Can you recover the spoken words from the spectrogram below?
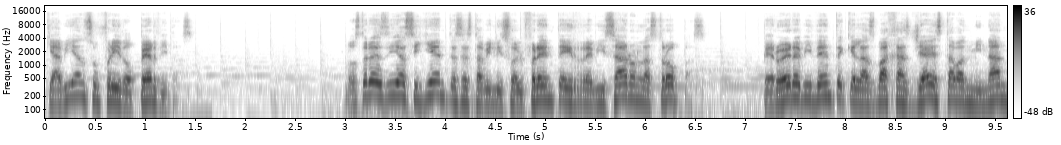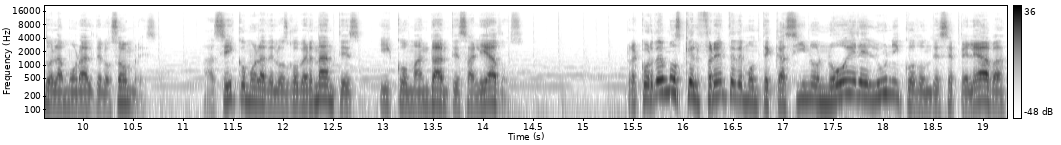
que habían sufrido pérdidas. Los tres días siguientes estabilizó el frente y revisaron las tropas, pero era evidente que las bajas ya estaban minando la moral de los hombres, así como la de los gobernantes y comandantes aliados. Recordemos que el frente de Montecassino no era el único donde se peleaba,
